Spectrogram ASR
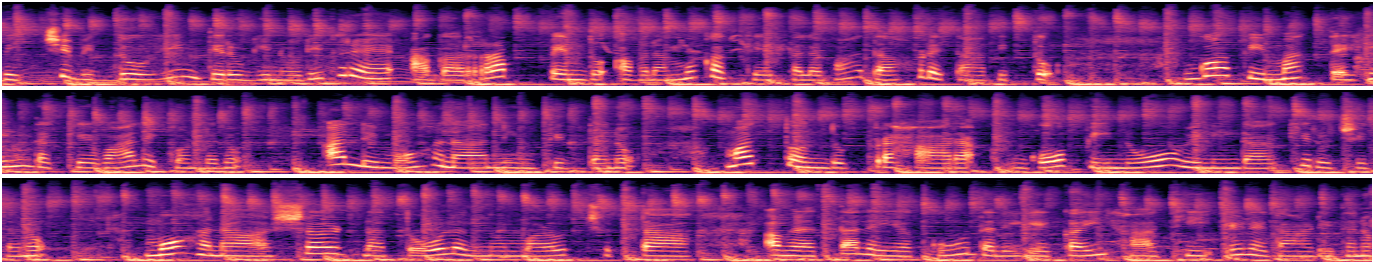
ಬೆಚ್ಚಿ ಬಿದ್ದು ಹಿಂತಿರುಗಿ ನೋಡಿದರೆ ಆಗ ರಪ್ ಎಂದು ಅವನ ಮುಖಕ್ಕೆ ಬಲವಾದ ಹೊಡೆತ ಬಿತ್ತು. ಗೋಪಿ ಮತ್ತೆ ಹಿಂದಕ್ಕೆ ವಾಲಿಕೊಂಡನು. ಅಲ್ಲಿ ಮೋಹನ ನಿಂತಿದ್ದನು. ಮತ್ತೊಂದು ಪ್ರಹಾರ ಗೋಪಿ ನೋವಿನಿಂದ ಕಿರುಚಿದನು. ಮೋಹನ ಶರ್ಟ್ನ ತೋಳನ್ನು ಮಳುಚುತ್ತಾ ಅವನ ತಲೆಯ ಕೂದಲಿಗೆ ಕೈ ಹಾಕಿ ಎಳೆದಾಡಿದನು.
